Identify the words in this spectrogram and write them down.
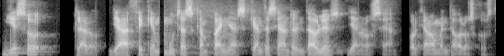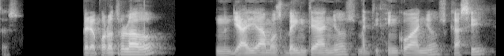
Y eso, claro, ya hace que muchas campañas que antes eran rentables ya no lo sean, porque han aumentado los costes. Pero por otro lado, ya llevamos 20 años, 25 años casi,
